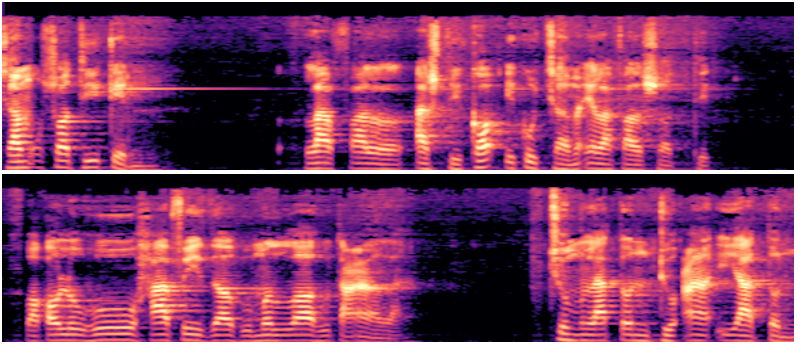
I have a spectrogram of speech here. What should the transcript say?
jam usadikin lafal asdiqa iku jamake lafal sadiq wa qauluhu hafizahumullahu taala. Jumlatun du'aiyatun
